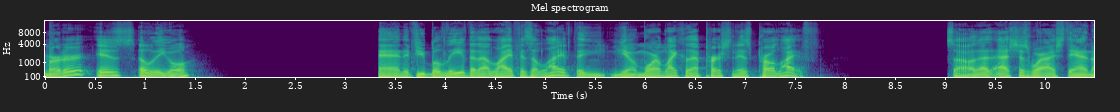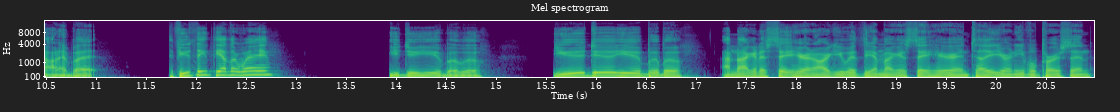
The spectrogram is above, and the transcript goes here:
Murder is illegal and if you believe that that life is a life, then you know more than likely that person is pro-life. So that, that's just where I stand on it. But if you think the other way, you do you, boo boo. You do you, boo boo. I'm not gonna sit here and argue with you. I'm not gonna sit here and tell you you're an evil person.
